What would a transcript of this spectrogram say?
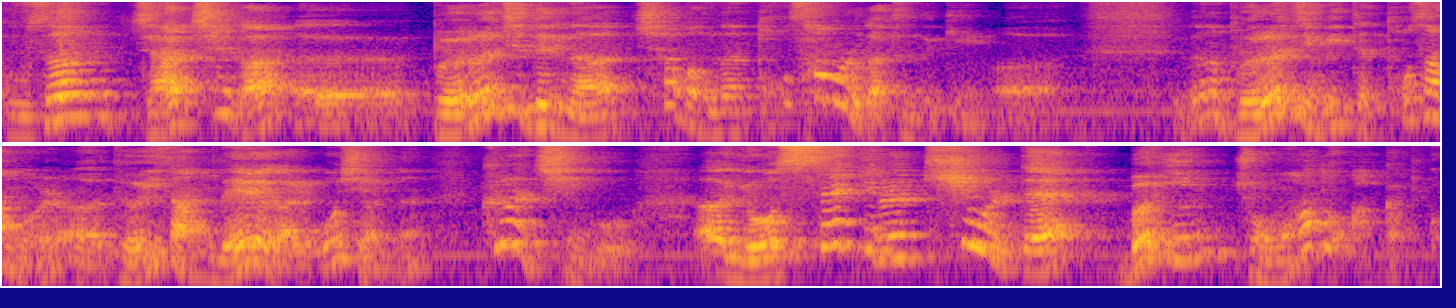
구성 자체가 어, 버러지들이나 처먹는 토사물 같은 느낌. 어, 이거는 버러지 밑에 토사물 어, 더 이상 내려갈 곳이 없는 그런 친구. 어, 요 새끼를 키울 때 먹인 종화도 아깝고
